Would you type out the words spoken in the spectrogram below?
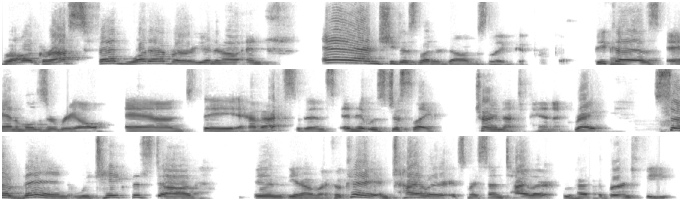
raw, grass fed, whatever, you know, and and she just let her dog's leg get broken because mm. animals are real and they have accidents. And it was just like trying not to panic, right? So then we take this dog in, you know, I'm like, okay. And Tyler, it's my son Tyler, who had the burned feet,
